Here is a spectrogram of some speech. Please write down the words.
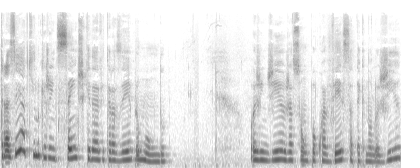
trazer aquilo que a gente sente que deve trazer para o mundo. Hoje em dia eu já sou um pouco avessa à tecnologia,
